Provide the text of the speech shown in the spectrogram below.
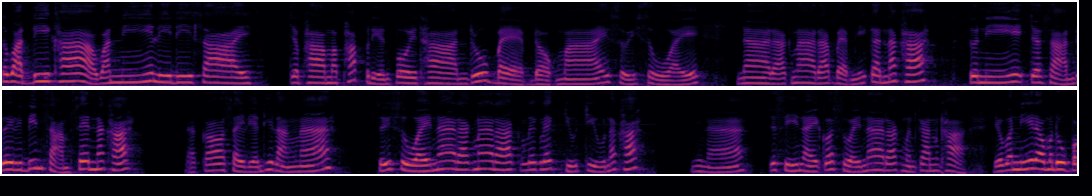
สวัสดีค่ะ วันนี้รีดีไซน์จะพามาพับเหรียญโปรยทาน รูปแบบดอกไม้ สวยๆ น่ารักน่ารักแบบนี้กันนะคะ ตัวนี้จะสารด้วยริบบิ้น 3 เส้นนะคะ แล้วก็ใส่เหรียญที่หลังนะ สวยๆ น่ารักน่ารักเล็ก ๆ จิ๋วๆ นะคะ นี่นะ จะสีไหนก็สวยน่ารักเหมือนกันค่ะ เดี๋ยววันนี้เรามาดูอุป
